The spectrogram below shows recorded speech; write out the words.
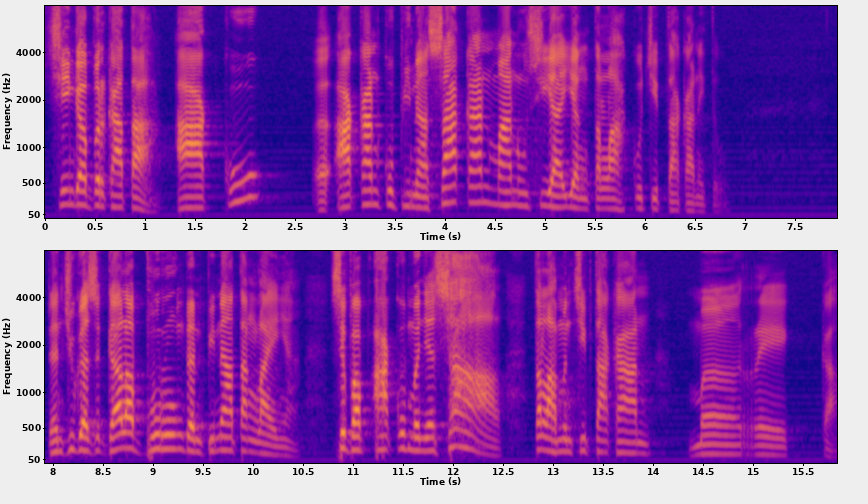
sehingga berkata, aku eh, akan kubinasakan manusia yang telah kuciptakan itu. Dan juga segala burung dan binatang lainnya. Sebab aku menyesal telah menciptakan mereka.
